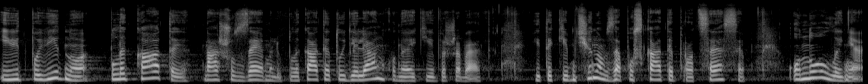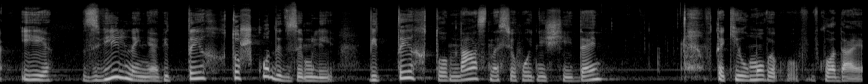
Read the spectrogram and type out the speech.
і, відповідно, плекати нашу землю, плекати ту ділянку, на якій ви живете, і таким чином запускати процеси оновлення і звільнення від тих, хто шкодить землі, від тих, хто нас на сьогоднішній день в такі умови вкладає.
